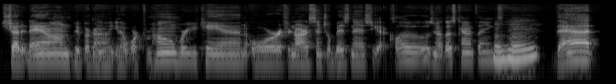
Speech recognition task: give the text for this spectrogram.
shut it down. People are gonna, you know, work from home where you can, or if you're not an essential business, you got to close. You know, those kind of things. Mhm. That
